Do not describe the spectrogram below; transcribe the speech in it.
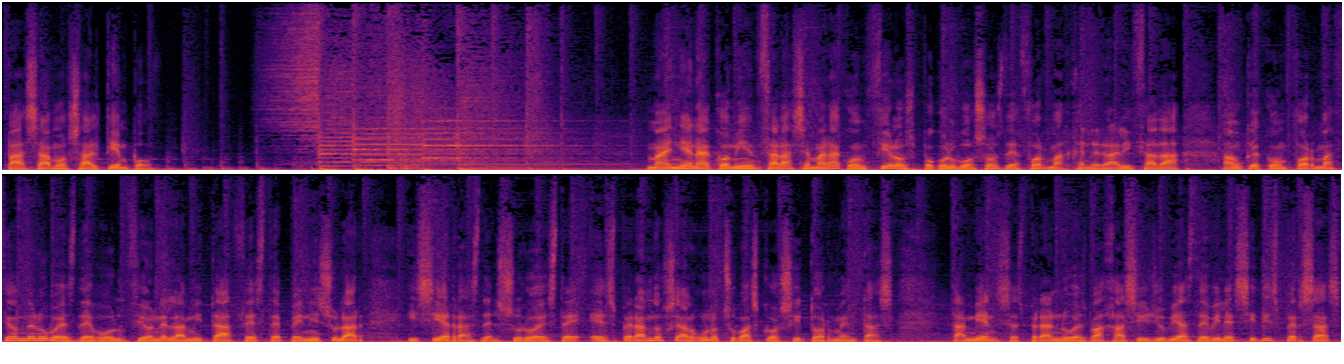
Pasamos al tiempo. Mañana comienza la semana con cielos poco nubosos de forma generalizada, aunque con formación de nubes de evolución en la mitad este peninsular y sierras del suroeste, esperándose algunos chubascos y tormentas. También se esperan nubes bajas y lluvias débiles y dispersas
